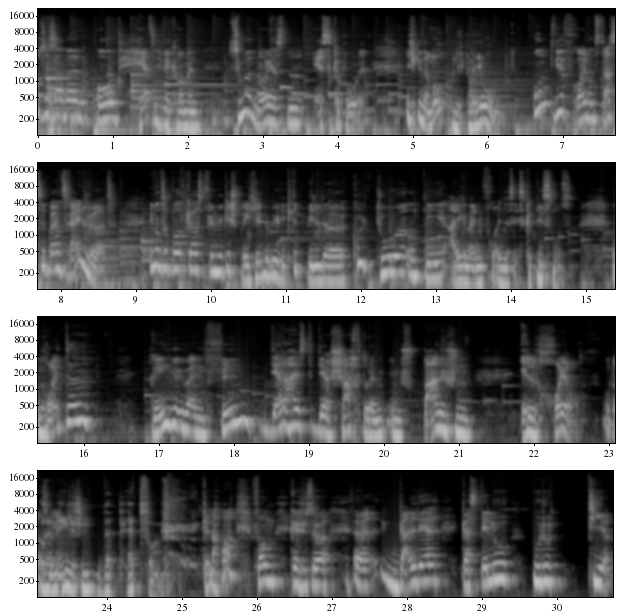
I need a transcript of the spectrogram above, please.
Hallo zusammen und herzlich willkommen zur neuesten Eskapode. Ich bin der Mo Und ich bin der Jo. und wir freuen uns, dass ihr bei uns reinhört. In unserem Podcast führen wir Gespräche über bewegte Bilder, Kultur und die allgemeinen Freuden des Eskapismus. Und heute reden wir über einen Film, der da heißt Der Schacht oder im, im Spanischen El Hoyo. Oder, Oder so im ähnlich. Englischen The Platform. Genau, vom Regisseur äh, Galder Castello Urrutia.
